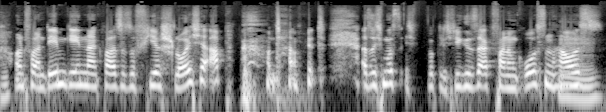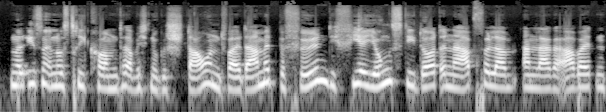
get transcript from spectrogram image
Mhm. Und von dem gehen dann quasi so vier Schläuche ab. Und damit, also ich muss, ich wirklich, wie gesagt, von einem großen Haus, Mhm. eine Riesenindustrie kommt, habe ich nur gestaunt, weil damit befüllen die vier Jungs, die dort in der Abfüllanlage arbeiten,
